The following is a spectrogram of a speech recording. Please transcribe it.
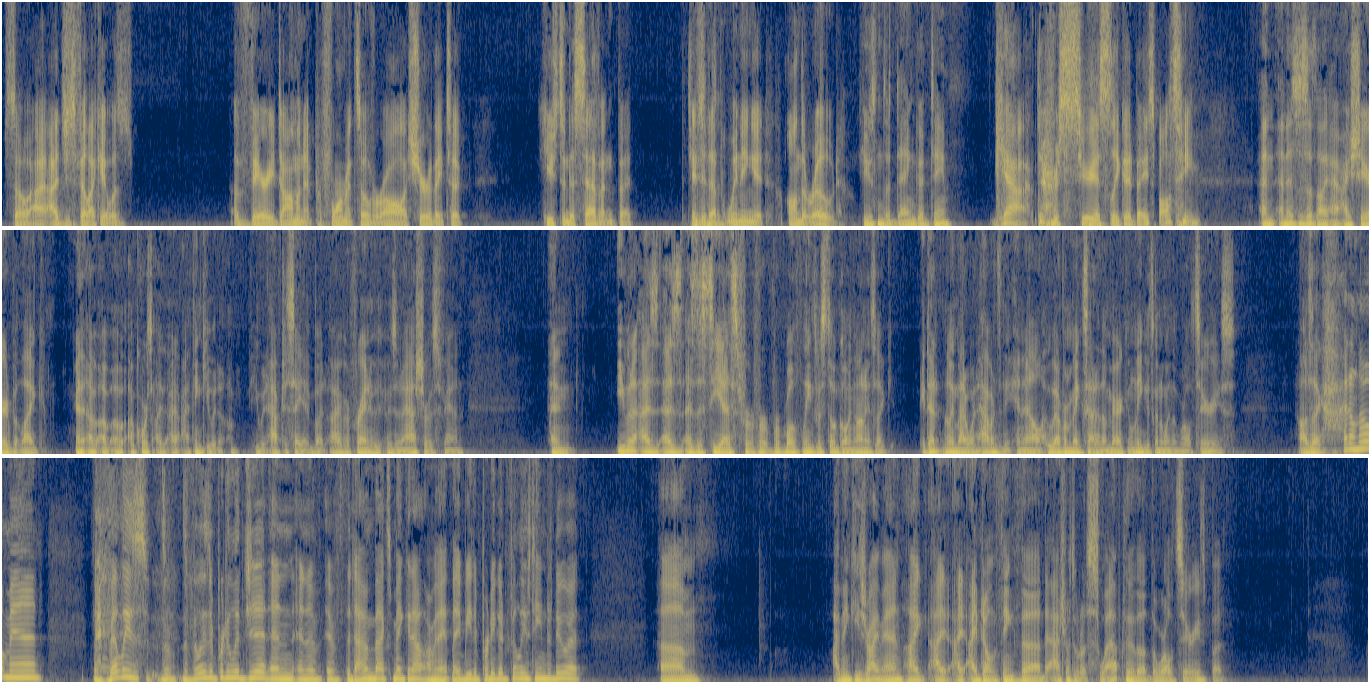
So I, I just feel like it was a very dominant performance overall. Sure, they took Houston to seven, but ended Houston's up winning it on the road. Houston's a dang good team. Yeah, they're a seriously good baseball team. and and this is something I, I shared, but like, and of, of, of course, I- I I think he would he would have to say it, but I have a friend who's an Astros fan, and even as as as the CS for, for for both leagues was still going on, he's like, it doesn't really matter what happens in the NL. Whoever makes out of the American League is going to win the World Series. I was like, I don't know, man. The Phillies, the, the Phillies are pretty legit, and and if, if the Diamondbacks make it out, I mean, they, they beat a pretty good Phillies team to do it. Um, I think he's right, man. I I I- don't think the the Astros would have swept the the World Series, but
